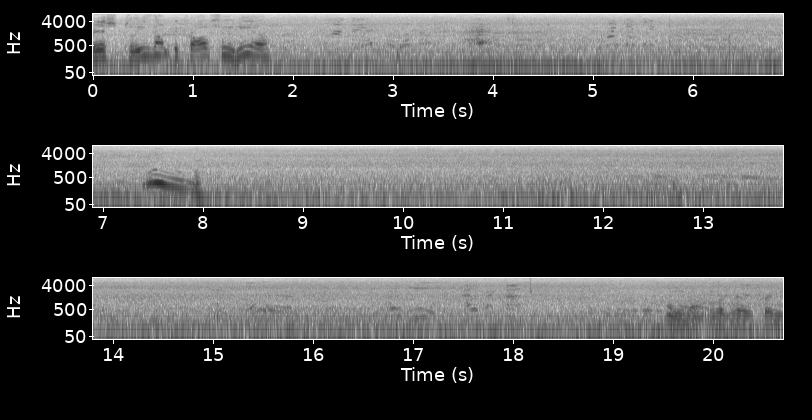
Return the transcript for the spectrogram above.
Bish, please don't be crossing here. Woo! No, you don't. Look very pretty.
